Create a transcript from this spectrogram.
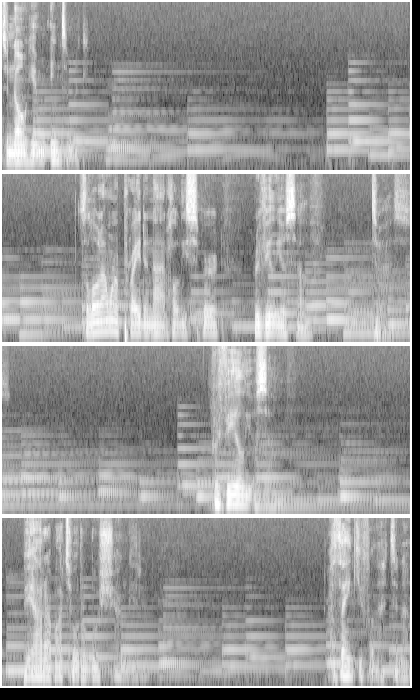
to know Him intimately. So, Lord, I want to pray tonight, Holy Spirit, reveal yourself to us. Reveal yourself. I thank you for that tonight.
